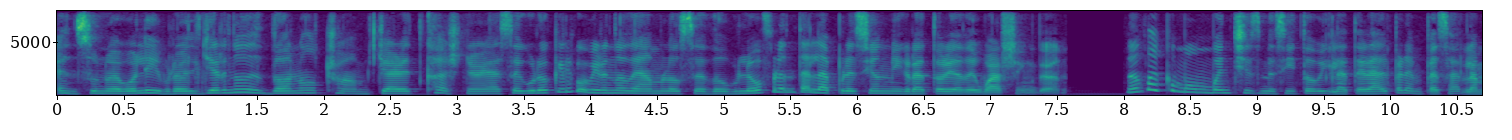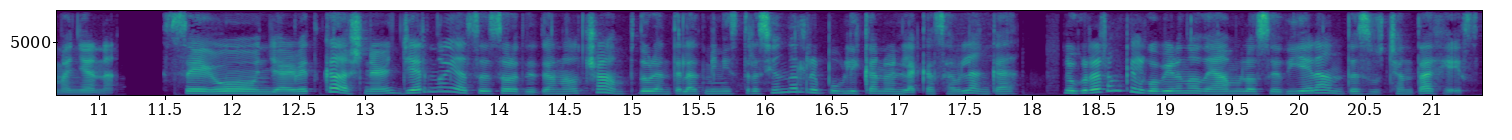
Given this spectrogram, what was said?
En su nuevo libro, el yerno de Donald Trump, Jared Kushner, aseguró que el gobierno de AMLO se dobló frente a la presión migratoria de Washington. Nada como un buen chismecito bilateral para empezar la mañana. Según Jared Kushner, yerno y asesor de Donald Trump durante la administración del republicano en la Casa Blanca, lograron que el gobierno de AMLO cediera ante sus chantajes,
